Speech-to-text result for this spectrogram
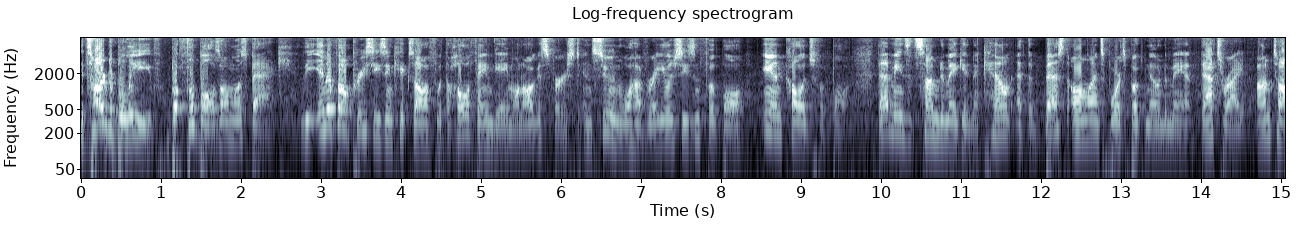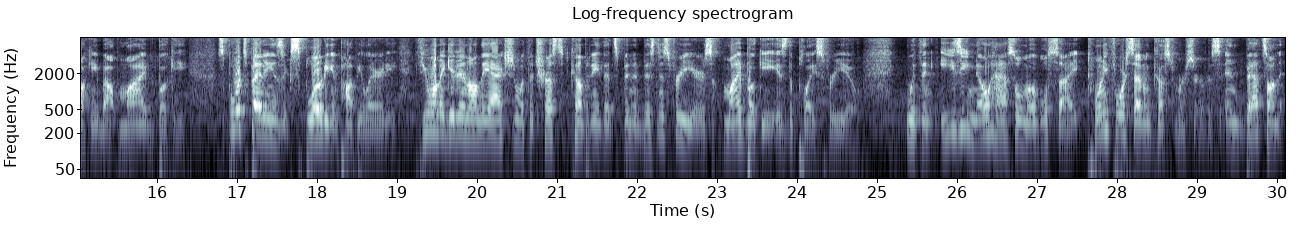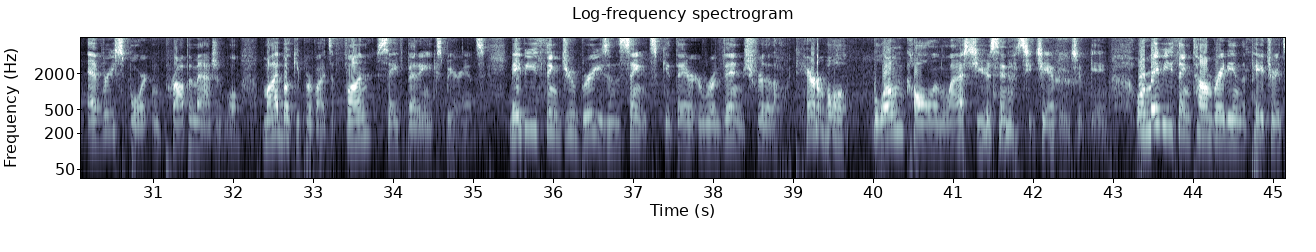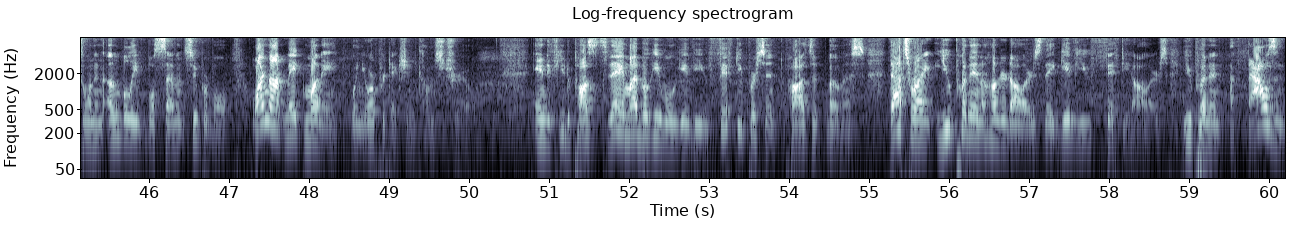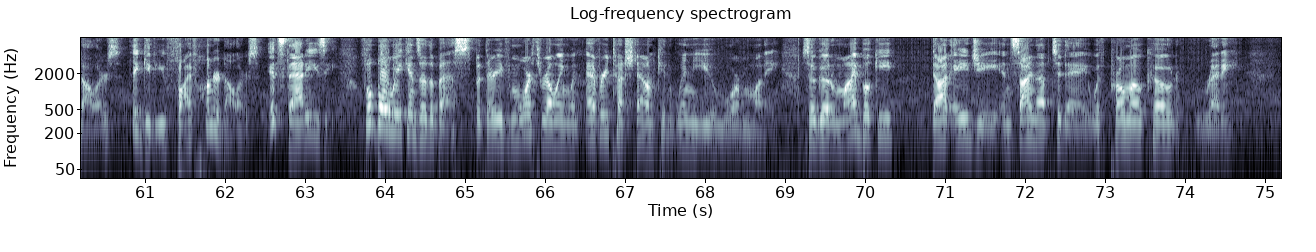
It's hard to believe, but football is almost back. The NFL preseason kicks off with the Hall of Fame game on August 1st, and soon we'll have regular season football and college football. That means it's time to make an account at the best online sportsbook known to man. That's right, I'm talking about my bookie. Sports betting is exploding in popularity. If you want to get in on the action with a trusted company that's been in business for years, MyBookie is the place for you. With an easy, no hassle mobile site, 24 7 customer service, and bets on every sport and prop imaginable, MyBookie provides a fun, safe betting experience. Maybe you think Drew Brees and the Saints get their revenge for the terrible blown call in last year's NFC Championship game. Or maybe you think Tom Brady and the Patriots won an unbelievable seventh Super Bowl. Why not make money when your prediction comes true? And if you deposit today, my bookie will give you 50% deposit bonus. That's right, you put in $100, they give you $50. You put in $1,000, they give you $500. It's that easy. Football weekends are the best, but they're even more thrilling when every touchdown can win you more money. So go to mybookie.ag and sign up today with promo code READY.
